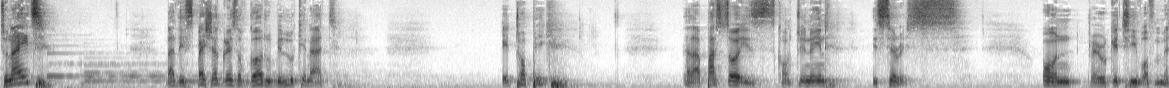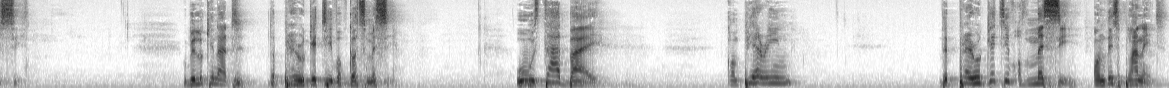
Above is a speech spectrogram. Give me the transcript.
Tonight, by the special grace of God, we'll be looking at a topic that our pastor is continuing his series on prerogative of mercy. We'll be looking at the prerogative of God's mercy. We will start by comparing the prerogative of mercy on this planet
